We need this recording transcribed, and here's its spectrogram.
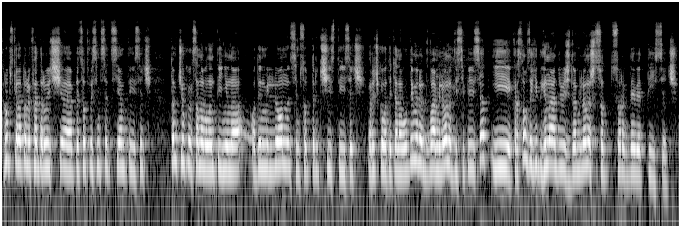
Крупський Анатолій Федорович е, 587 тисяч. Томчук Оксана Валентинівна 1 мільйон 736 тисяч, Ричкова Тетяна Володимирівна 2 мільйони 250 і Краснов Загід Геннадійович 2 мільйони 649 тисяч.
